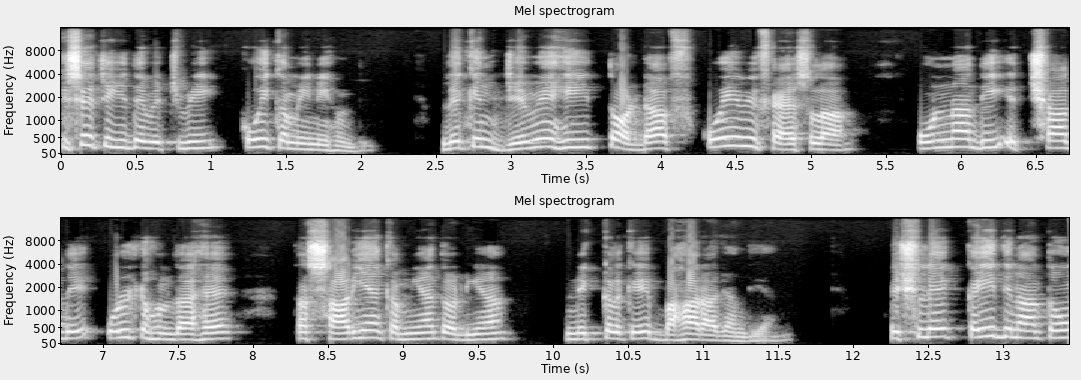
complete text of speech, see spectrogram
ਕਿਸੇ ਚੀਜ਼ ਦੇ ਵਿੱਚ ਵੀ ਕੋਈ ਕਮੀ ਨਹੀਂ ਹੁੰਦੀ। ਲੇਕਿਨ ਜਿਵੇਂ ਹੀ ਤੁਹਾਡਾ ਕੋਈ ਵੀ ਫੈਸਲਾ ਉਹਨਾਂ ਦੀ ਇੱਛਾ ਦੇ ਉਲਟ ਹੁੰਦਾ ਹੈ, ਤਾਂ ਸਾਰੀਆਂ ਕਮੀਆਂ ਤੁਹਾਡੀਆਂ ਨਿਕਲ ਕੇ ਬਾਹਰ ਆ ਜਾਂਦੀਆਂ ਨੇ। ਪਿਛਲੇ ਕਈ ਦਿਨਾਂ ਤੋਂ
